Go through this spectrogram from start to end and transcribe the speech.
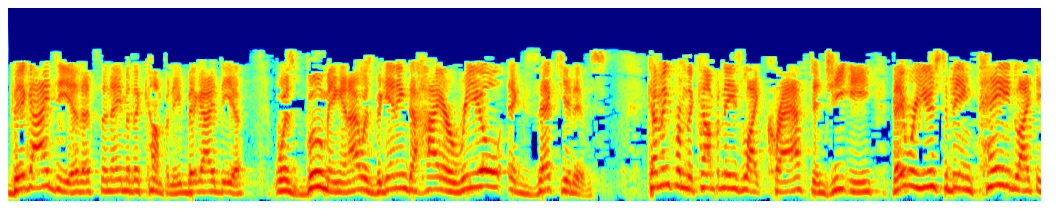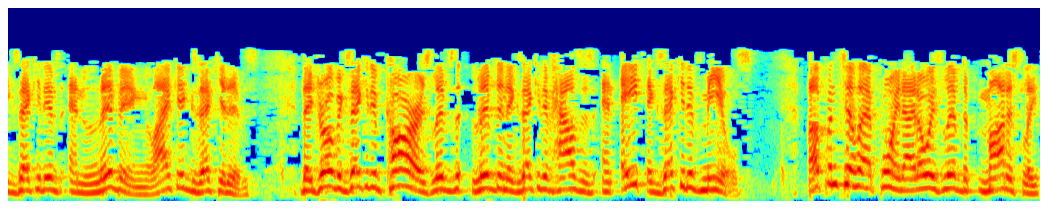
Big Idea, that's the name of the company, Big Idea, was booming and I was beginning to hire real executives. Coming from the companies like Kraft and GE, they were used to being paid like executives and living like executives. They drove executive cars, lived, lived in executive houses, and ate executive meals. Up until that point, I'd always lived modestly,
